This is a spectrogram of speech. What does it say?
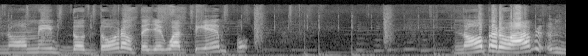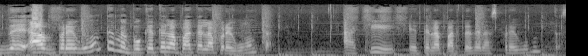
No, mi doctora, usted llegó a tiempo. No, pero de, ah, pregúnteme, porque esta es la parte de la pregunta. Aquí, esta es la parte de las preguntas.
